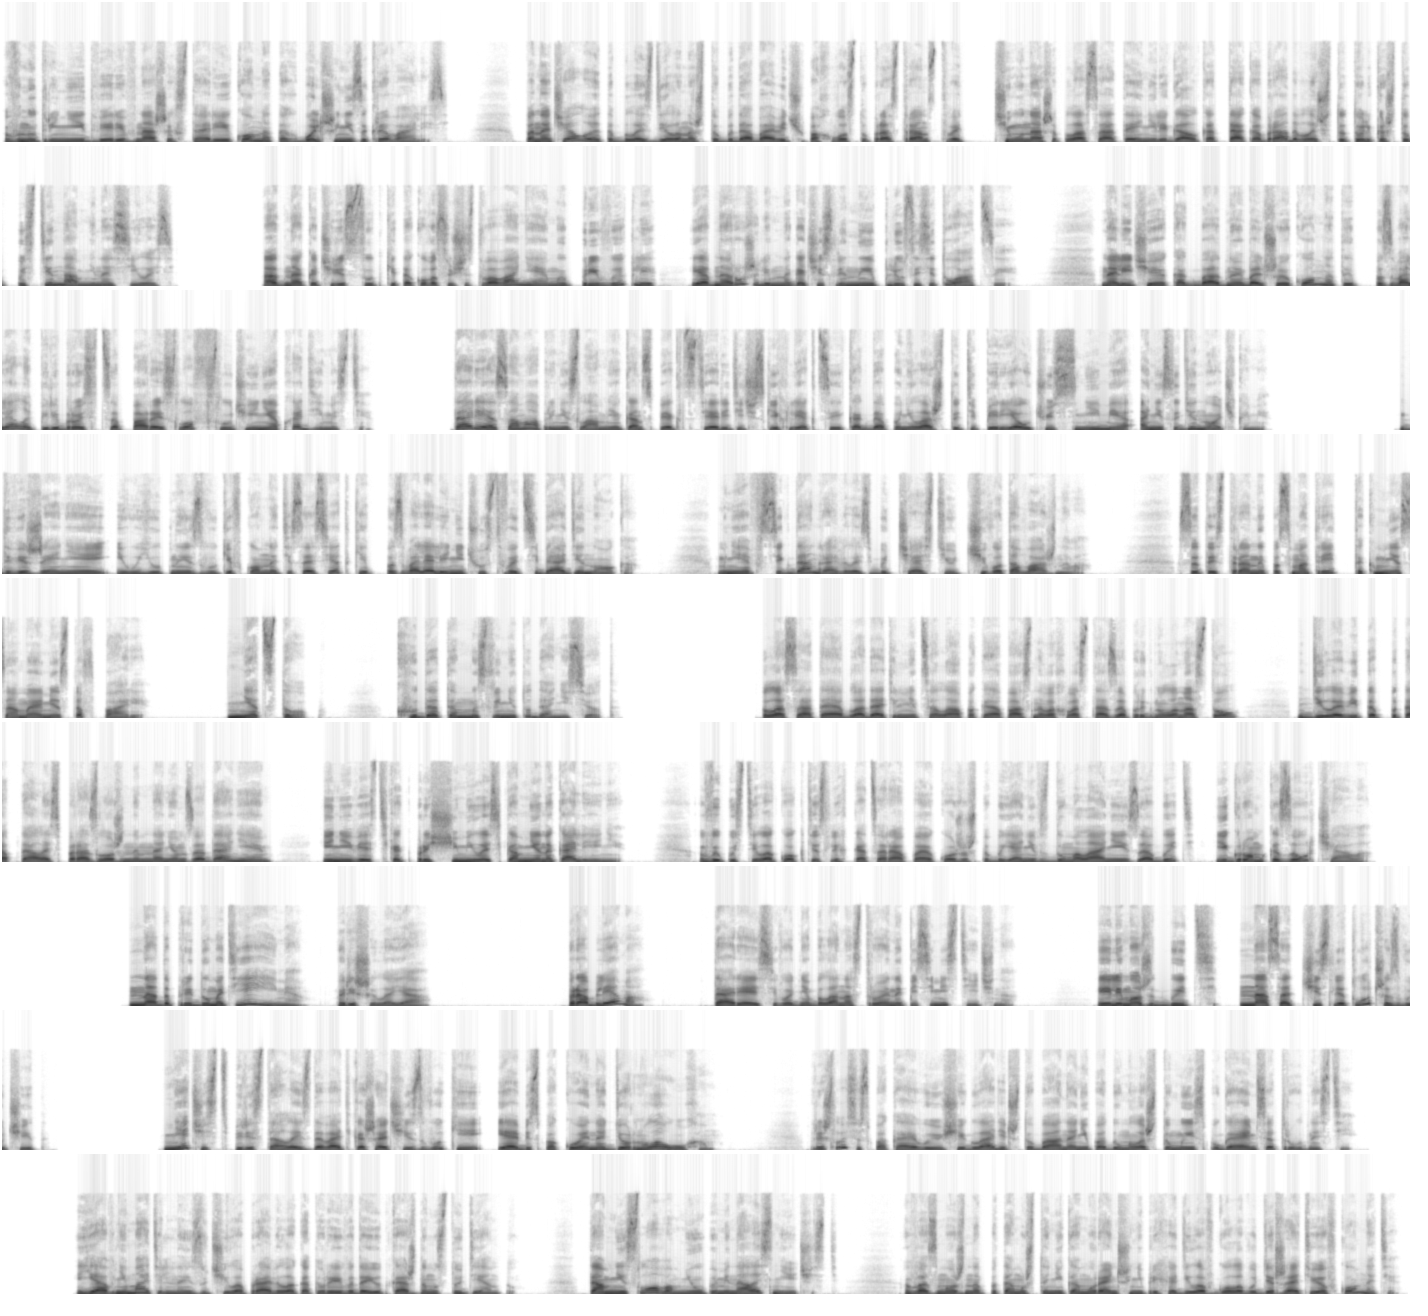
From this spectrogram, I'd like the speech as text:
Внутренние двери в наших старые комнатах больше не закрывались. Поначалу это было сделано, чтобы добавить чупохвосту пространства, чему наша полосатая нелегалка так обрадовалась, что только что по стенам не носилась. Однако через сутки такого существования мы привыкли и обнаружили многочисленные плюсы ситуации. Наличие как бы одной большой комнаты позволяло переброситься парой слов в случае необходимости. Тария сама принесла мне конспект с теоретических лекций, когда поняла, что теперь я учусь с ними, а не с одиночками. Движения и уютные звуки в комнате соседки позволяли не чувствовать себя одиноко. Мне всегда нравилось быть частью чего-то важного. С этой стороны посмотреть, так мне самое место в паре. Нет, стоп. Куда-то мысли не туда несет. Полосатая обладательница лапок и опасного хвоста запрыгнула на стол, деловито потопталась по разложенным на нем заданиям и невесть как прощемилась ко мне на колени. Выпустила когти, слегка царапая кожу, чтобы я не вздумала о ней забыть, и громко заурчала. «Надо придумать ей имя», — решила я. «Проблема?» Тария сегодня была настроена пессимистично. Или, может быть, нас отчислят лучше звучит? Нечисть перестала издавать кошачьи звуки и обеспокоенно дернула ухом. Пришлось успокаивающе гладить, чтобы она не подумала, что мы испугаемся трудностей. Я внимательно изучила правила, которые выдают каждому студенту. Там ни словом не упоминалась нечисть. Возможно, потому что никому раньше не приходило в голову держать ее в комнате.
